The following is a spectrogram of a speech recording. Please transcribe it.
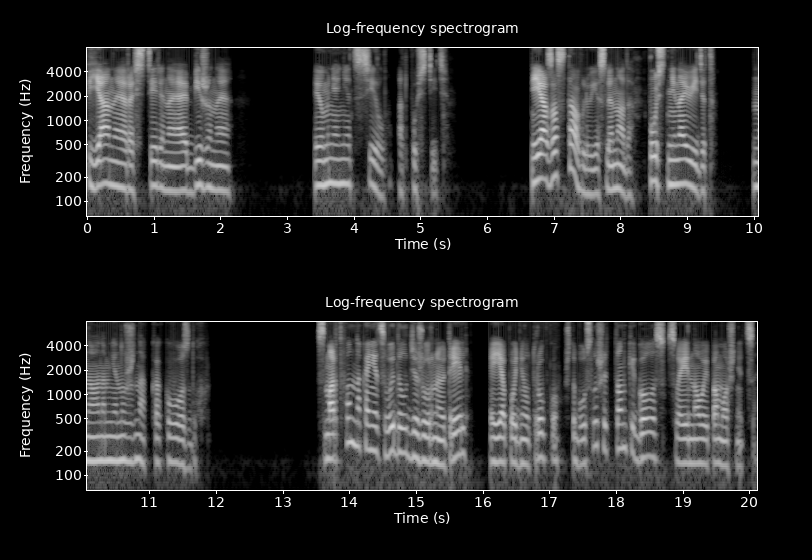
Пьяная, растерянная, обиженная — и у меня нет сил отпустить. Я заставлю, если надо, пусть ненавидит, но она мне нужна как воздух. Смартфон, наконец, выдал дежурную трель, и я поднял трубку, чтобы услышать тонкий голос своей новой помощницы.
